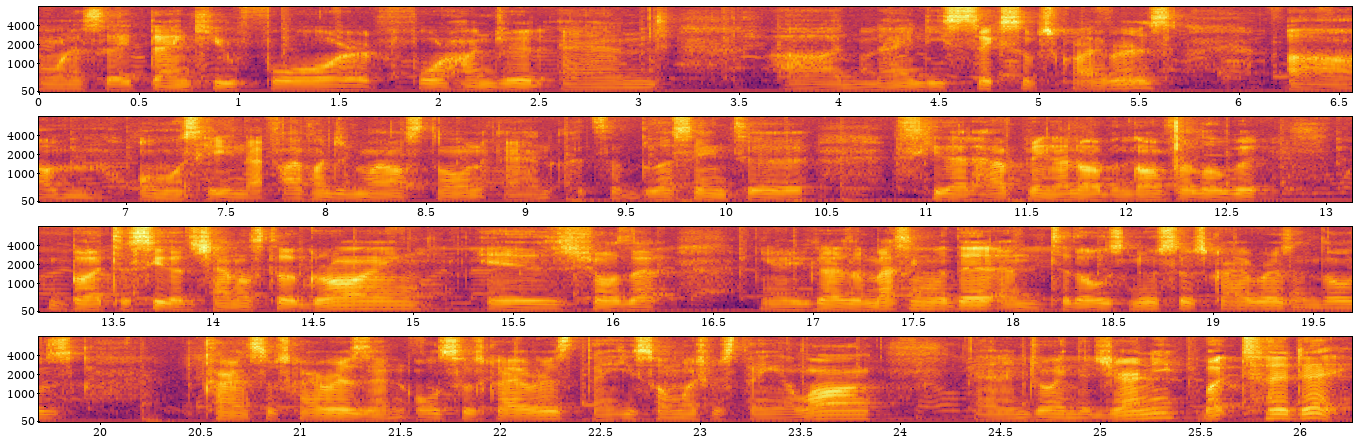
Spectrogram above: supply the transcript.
I want to say thank you for 496 subscribers. Um, almost hitting that 500 milestone, and it's a blessing to see that happening. I know I've been gone for a little bit, but to see that the channel is still growing is shows that you know you guys are messing with it. And to those new subscribers and those current subscribers and old subscribers, thank you so much for staying along and enjoying the journey. But today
